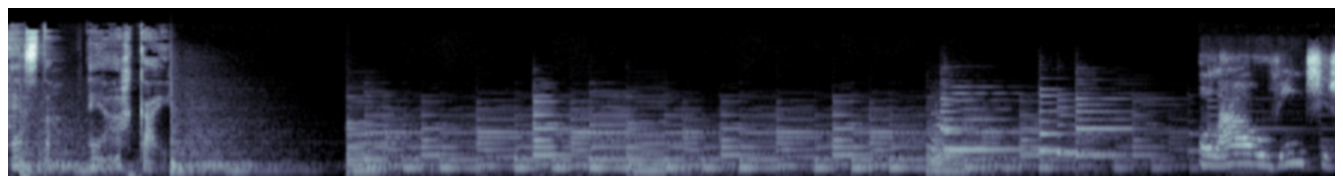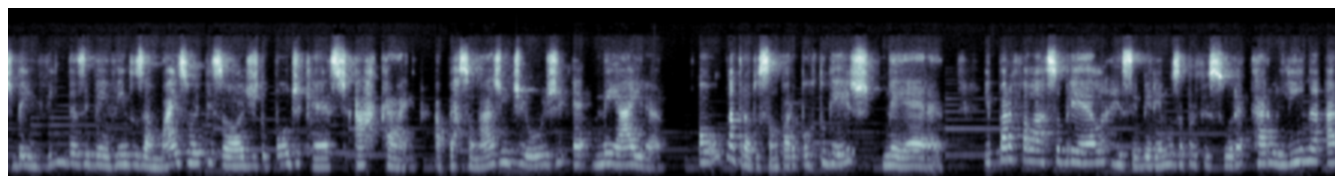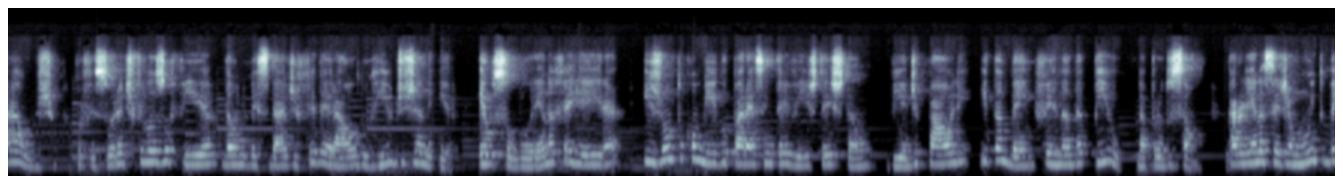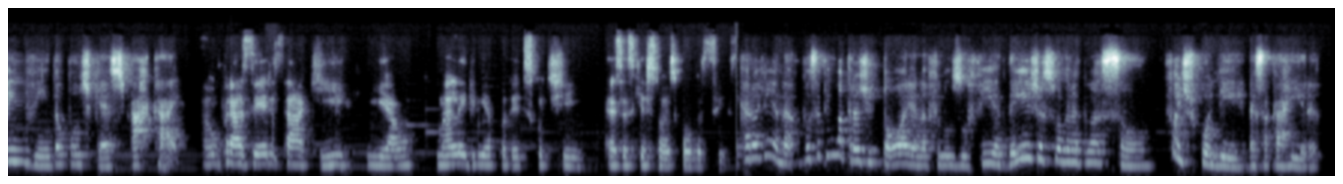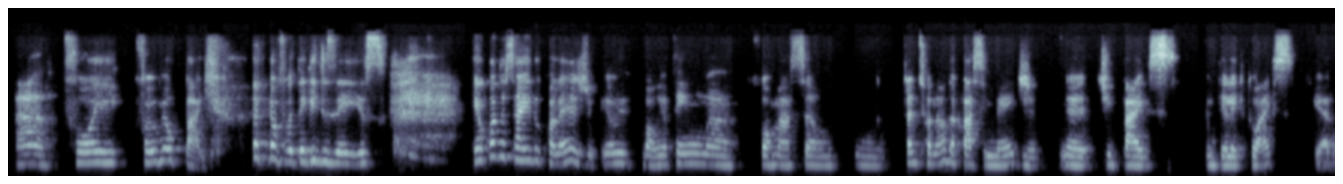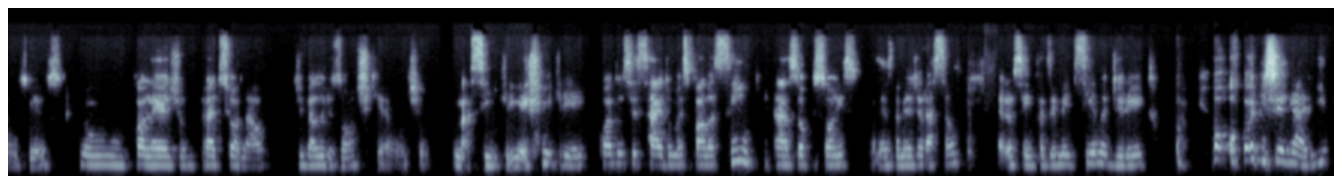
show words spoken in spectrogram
Esta é a Arcai. Olá, ouvintes, bem-vindas e bem-vindos a mais um episódio do podcast Arcai. A personagem de hoje é Neaira, ou, na tradução para o português, Neera. E para falar sobre ela, receberemos a professora Carolina Araújo, professora de filosofia da Universidade Federal do Rio de Janeiro. Eu sou Lorena Ferreira e junto comigo para essa entrevista estão Bia de Pauli e também Fernanda Pio na produção. Carolina, seja muito bem-vinda ao podcast Arcai. É um prazer estar aqui e é uma alegria poder discutir essas questões com vocês. Carolina, você tem uma trajetória na filosofia desde a sua graduação. Foi escolher essa carreira? Ah, foi, foi o meu pai. eu vou ter que dizer isso. Eu, quando saí do colégio, eu, bom, eu tenho uma formação um, tradicional da classe média, né, de pais intelectuais, que eram os meus, num colégio tradicional de Belo Horizonte, que é onde eu nasci e criei, me criei. Quando você sai de uma escola assim, as opções, pelo menos da minha geração, eram assim, fazer medicina, direito ou engenharia.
